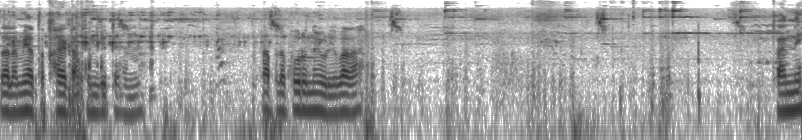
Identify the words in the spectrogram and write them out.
चला मी आता खाय टाकून घेते ह्यांना. आपला पूर्ण व्हिडिओ बघा. चांदणी.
